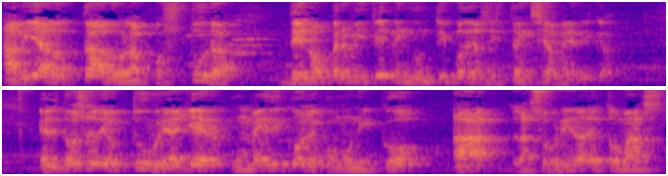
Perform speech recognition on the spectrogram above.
había adoptado la postura de no permitir ningún tipo de asistencia médica. El 12 de octubre, ayer, un médico le comunicó a la sobrina de Tomás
